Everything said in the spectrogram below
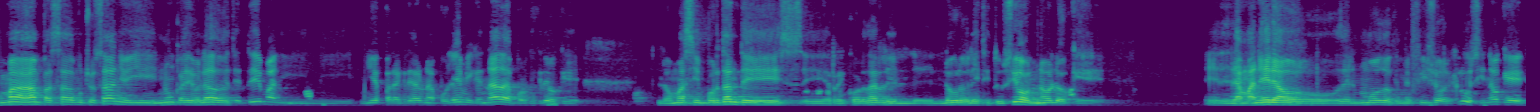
más han pasado muchos años y nunca he hablado de este tema, ni, ni, es para crear una polémica en nada, porque creo que lo más importante es eh, recordarle el, logro de la institución, no lo que de la manera o, del modo que me fui yo del club, sino que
